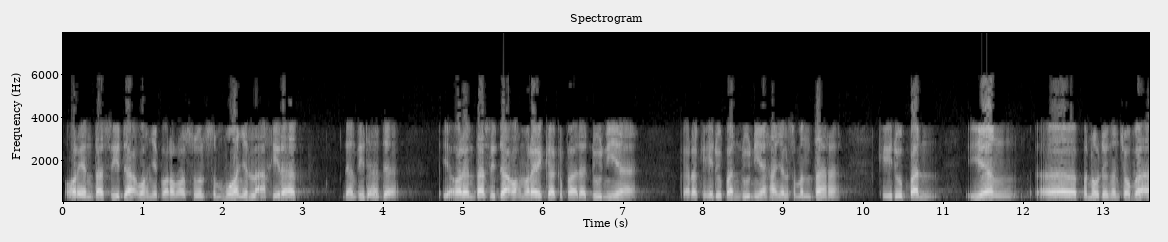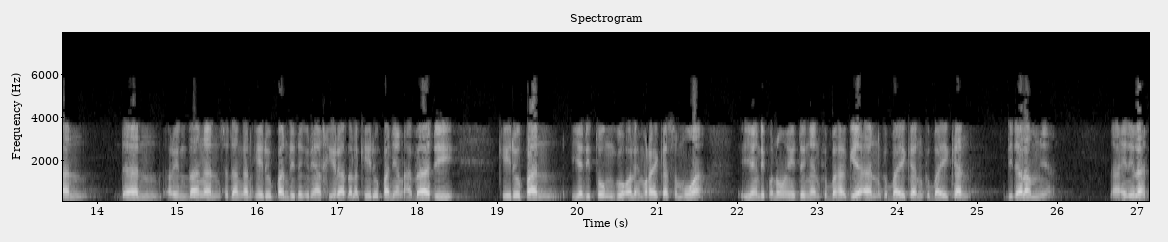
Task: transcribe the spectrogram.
Orientasi dakwahnya para rasul semuanya adalah akhirat. Dan tidak ada ya, orientasi dakwah mereka kepada dunia. Karena kehidupan dunia hanyalah sementara. Kehidupan yang uh, penuh dengan cobaan dan rintangan. Sedangkan kehidupan di negeri akhirat adalah kehidupan yang abadi kehidupan yang ditunggu oleh mereka semua yang dipenuhi dengan kebahagiaan, kebaikan-kebaikan di dalamnya. Nah, inilah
